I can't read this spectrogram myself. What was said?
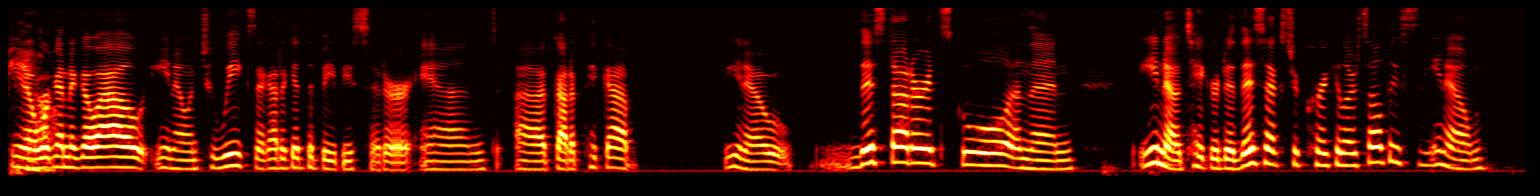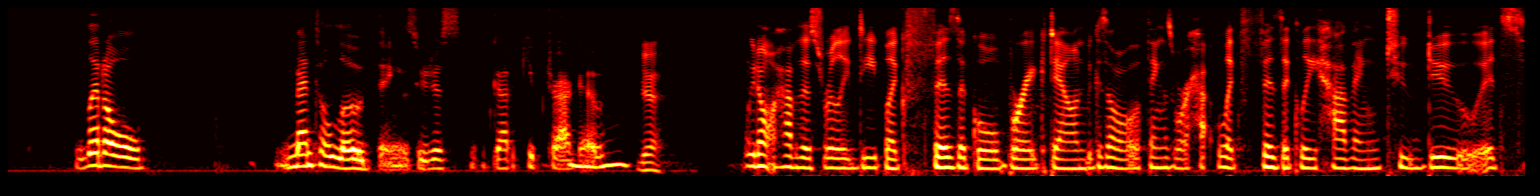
you know, we're going to go out. You know, in two weeks I got to get the babysitter, and uh, I've got to pick up, you know, this daughter at school, and then, you know, take her to this extracurricular. It's all these, you know, little mental load things you just got to keep track of. yeah, we don't have this really deep like physical breakdown because of all the things we're ha- like physically having to do. It's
